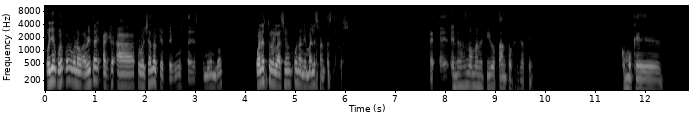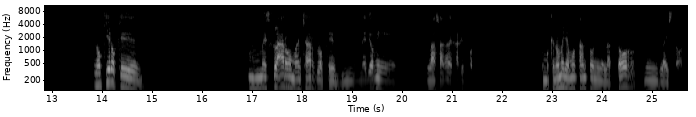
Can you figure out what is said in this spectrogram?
Oye, bu- bueno, bueno, ahorita aprovechando que te gusta este mundo, ¿cuál es tu relación con animales fantásticos? eh, eh, en esas no me he metido tanto, fíjate. Como que no quiero que mezclar o manchar lo que me dio mi la saga de Harry Potter. Como que no me llamó tanto ni el actor ni la historia.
